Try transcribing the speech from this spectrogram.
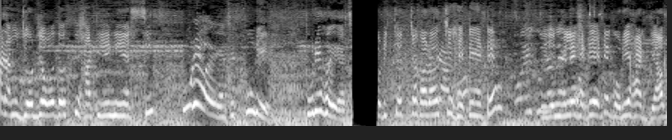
আর আমি জোর জবরদস্তি হাঁটিয়ে নিয়ে এসেছি। পুড়ে হয়ে গেছে, পুড়ে পুড়ে হয়ে গেছে। শরীরচর্চা করা হচ্ছে হেঁটে হেঁটে। দুজন মিলে হেঁটে হেঁটে গড়িয়াহাট যাব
